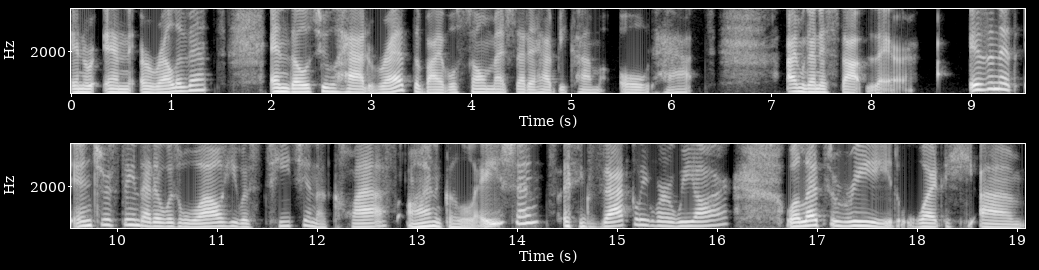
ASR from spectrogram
and, and irrelevant, and those who had read the Bible so much that it had become old hat. I'm going to stop there. Isn't it interesting that it was while he was teaching a class on Galatians, exactly where we are? Well, let's read what he, um,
